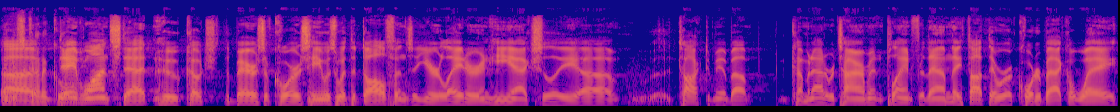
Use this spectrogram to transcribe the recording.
I think Uh, it's kind of cool. Dave Wannstedt, who coached the Bears, of course, he was with the Dolphins a year later, and he actually uh, talked to me about coming out of retirement and playing for them. They thought they were a quarterback away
